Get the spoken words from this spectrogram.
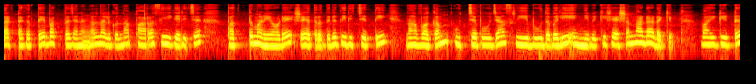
തട്ടകത്തെ ഭക്തജനങ്ങൾ നൽകുന്ന പറ സ്വീകരിച്ച് പത്ത് മണിയോടെ ക്ഷേത്രത്തിൽ തിരിച്ചെത്തി നവകം ഉച്ചപൂജ ശ്രീഭൂതബലി എന്നിവയ്ക്ക് ശേഷം നട അടയ്ക്കും. വൈകിട്ട്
